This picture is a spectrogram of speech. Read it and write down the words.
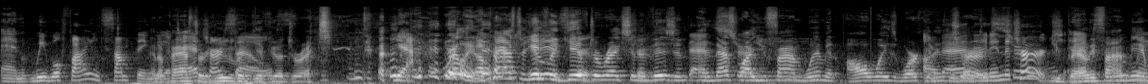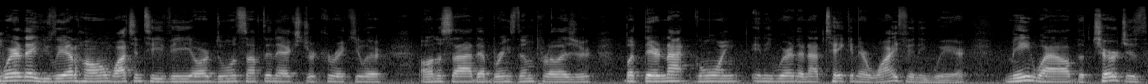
and we will find something. And we a pastor attach usually ourselves. give you a direction. yeah, really, a pastor It usually give true. direction and vision, and That's that's why you find women always working in the church. in the church. You barely find men. Absolutely. Where are they? Usually at home, watching TV or doing something extracurricular on the side that brings them pleasure. But they're not going anywhere. They're not taking their wife anywhere. Meanwhile, the church is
